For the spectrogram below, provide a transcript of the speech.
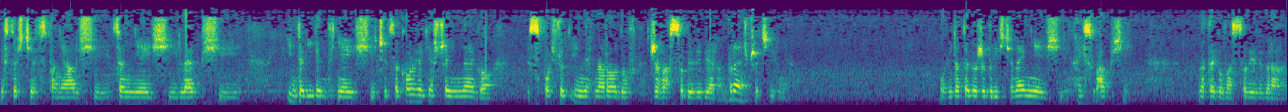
jesteście wspanialsi, cenniejsi, lepsi, inteligentniejsi, czy cokolwiek jeszcze innego spośród innych narodów, że was sobie wybieram. Wręcz przeciwnie. Mówi dlatego, że byliście najmniejsi, najsłabsi. Dlatego was sobie wybrałem.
